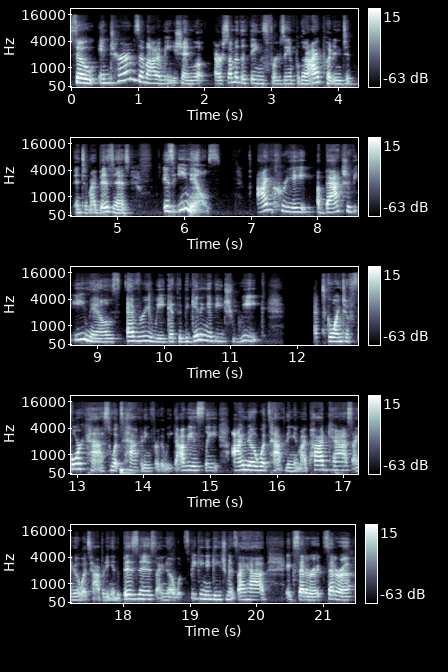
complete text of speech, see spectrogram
So, in terms of automation, what are some of the things, for example, that I put into, into my business is emails I create a batch of emails every week at the beginning of each week that's going to forecast what's happening for the week. Obviously, I know what's happening in my podcast. I know what's happening in the business. I know what speaking engagements I have, et cetera, et cetera.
